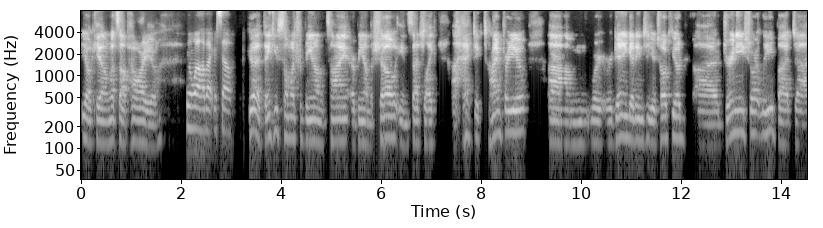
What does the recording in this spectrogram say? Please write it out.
Yo, Kaylin, what's up? How are you? Doing well. How about yourself? Good. Thank you so much for being on the time or being on the show in such like a hectic time for you. Um, we're, we're getting get into your Tokyo uh, journey shortly, but uh,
